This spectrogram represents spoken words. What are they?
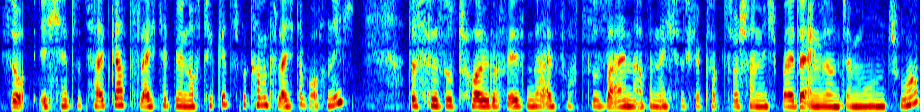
So, ich hätte Zeit gehabt, vielleicht hätten wir noch Tickets bekommen, vielleicht aber auch nicht. Das wäre so toll gewesen, da einfach zu sein. Aber nächstes Jahr klappt es wahrscheinlich bei der Engel und Dämonen Tour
